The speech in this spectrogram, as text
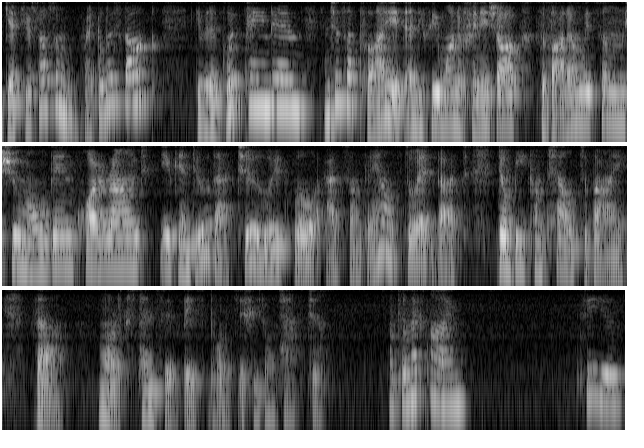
Get yourself some regular stock give it a good paint in and just apply it. And if you want to finish off the bottom with some shoe molding quarter round you can do that too. It will add something else to it but don't be compelled to buy the more expensive baseboards if you don't have to. Until next time. See you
